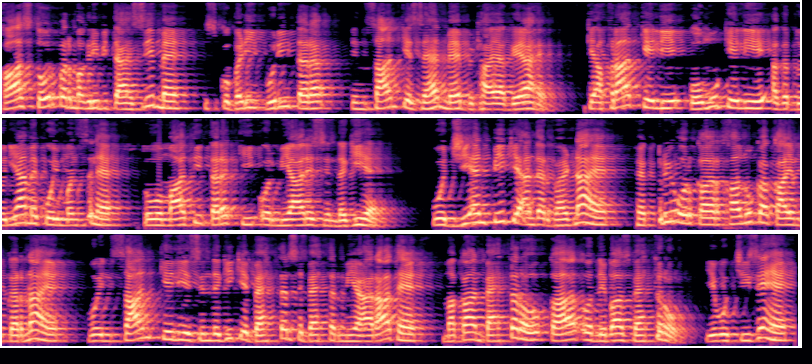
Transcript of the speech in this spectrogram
خاص طور پر مغربی تہذیب میں اس کو بڑی بری طرح انسان کے ذہن میں بٹھایا گیا ہے کہ افراد کے لیے، قوموں کے لیے اگر دنیا میں کوئی منزل ہے تو وہ مادی ترقی اور معیار زندگی ہے۔ وہ جی این پی کے اندر بڑھنا ہے، فیکٹری اور کارخانوں کا قائم کرنا ہے، وہ انسان کے لیے زندگی کے بہتر سے بہتر معیارات ہیں، مکان بہتر ہو، کار اور لباس بہتر ہو۔ یہ وہ چیزیں ہیں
